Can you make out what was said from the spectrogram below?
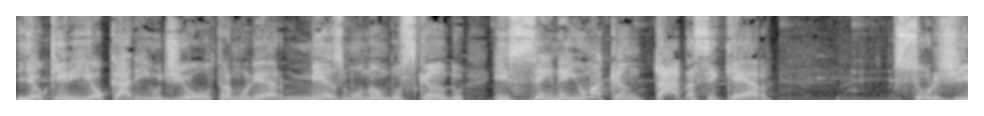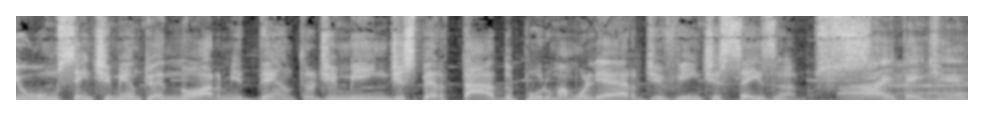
E eu queria o carinho de outra mulher, mesmo não buscando e sem nenhuma cantada sequer surgiu um sentimento enorme dentro de mim, despertado por uma mulher de 26 anos. Ah, entendi.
